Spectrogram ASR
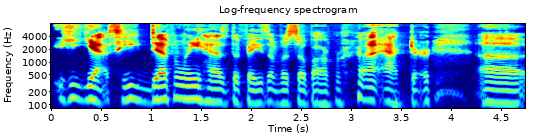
he yes, he definitely has the face of a soap opera actor uh,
